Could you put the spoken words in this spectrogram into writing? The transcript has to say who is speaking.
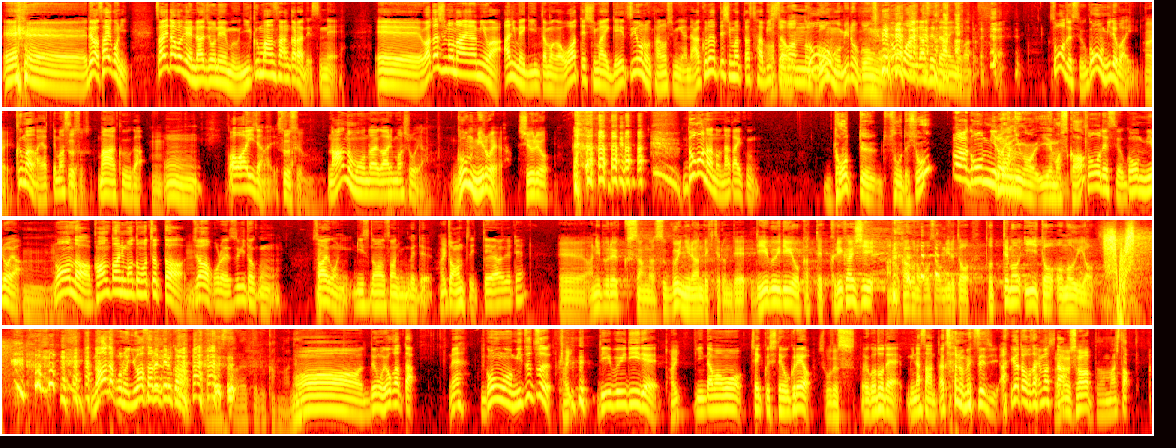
Speaker 1: えー、では最後に、埼玉県ラジオネーム肉まんさんからですね、えー、私の悩みはアニメ銀玉が終わってしまい、月曜の楽しみがなくなってしまった寂しさを
Speaker 2: 後番の
Speaker 1: どう
Speaker 2: ゴンを見ろ、ゴンを。
Speaker 1: どう紛らせたらいいのかと。そうですよ。ゴンを見ればいい。
Speaker 2: はい。
Speaker 1: クマがやってますよ。
Speaker 2: そうそうそう
Speaker 1: マークが。う。
Speaker 2: うんん
Speaker 1: かわいいじゃないですか。
Speaker 2: そうですよ。
Speaker 1: 何の問題がありましょうや。
Speaker 2: ゴン見ろや。終了。
Speaker 1: どうなの中居くん。
Speaker 3: だって、そうでしょ？
Speaker 1: あ、ゴン見ろや。
Speaker 3: 何が言えますか？
Speaker 1: そうですよ、ゴン見ろや。なんだ、簡単にまとまっちゃった。じゃあこれ、杉田くん、最後にリスナーさんに向けて、
Speaker 2: はい
Speaker 1: ドンと言ってあげて。
Speaker 2: えー、アニブレックスさんがすっごい睨んできてるんで、DVD を買って繰り返し、あの過去の放送を見ると、とってもいいと思うよ。
Speaker 1: なんだこの言わされてる感。
Speaker 3: されてる感がね。
Speaker 1: ああ、でもよかった。ね。ゴンを見つつ、
Speaker 2: はい。
Speaker 1: DVD で、
Speaker 2: はい。
Speaker 1: 銀玉もチェックしておくれよ。
Speaker 2: そうです。
Speaker 1: ということで、皆さんたくさんのメッセージありがとうございました
Speaker 2: ありがとうございました。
